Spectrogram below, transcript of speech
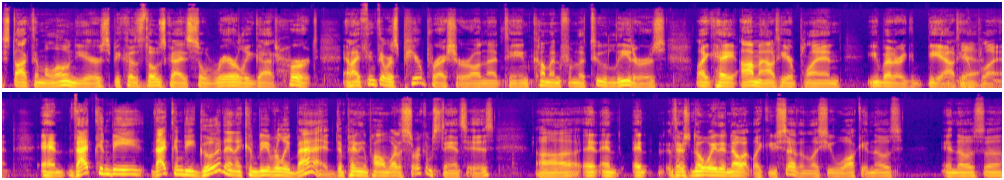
Stockton Malone years because those guys so rarely got hurt. And I think there was peer pressure on that team coming from the two leaders like, hey, I'm out here playing. You better be out here Yeah. playing. And that can be that can be good and it can be really bad depending upon what a circumstance is. Uh, and, and and there's no way to know it, like you said, unless you walk in those in those uh,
